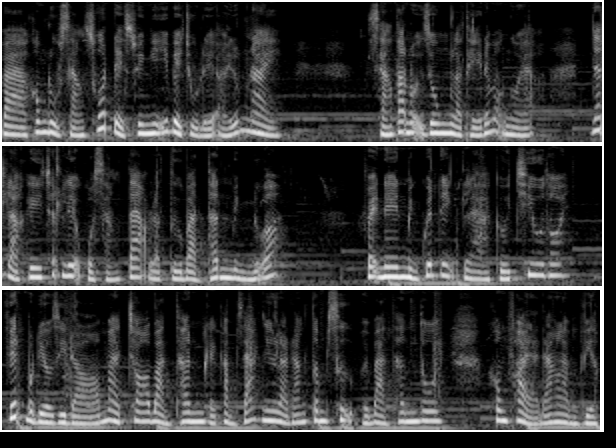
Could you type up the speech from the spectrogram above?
và không đủ sáng suốt để suy nghĩ về chủ đề ấy lúc này. Sáng tạo nội dung là thế đấy mọi người ạ, nhất là khi chất liệu của sáng tạo là từ bản thân mình nữa. Vậy nên mình quyết định là cứ chiêu thôi. Viết một điều gì đó mà cho bản thân cái cảm giác như là đang tâm sự với bản thân thôi không phải là đang làm việc.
